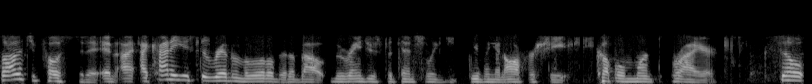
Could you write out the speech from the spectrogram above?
saw that you posted it, and I, I kind of used to rib him a little bit about the Rangers potentially giving an offer sheet a couple months prior. So,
